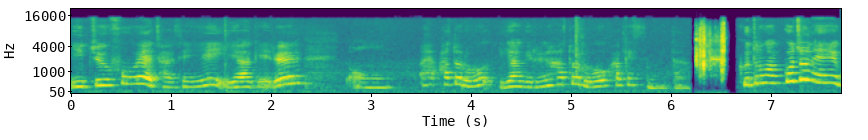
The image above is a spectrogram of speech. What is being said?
2주 후에 자세히 이야기를 어, 하- 하도록 이야기를 하도록 하겠습니다. 그동안 꾸준히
